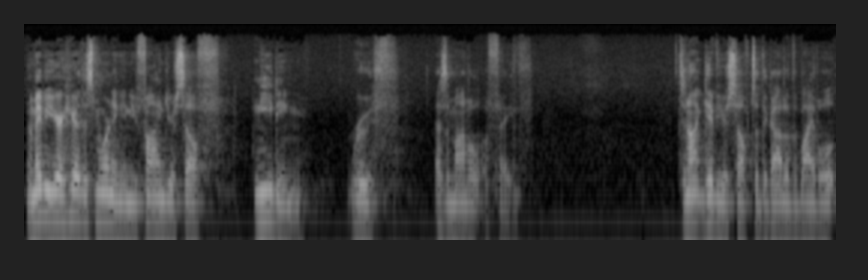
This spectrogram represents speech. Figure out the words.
Now, maybe you're here this morning and you find yourself needing Ruth as a model of faith. To not give yourself to the God of the Bible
